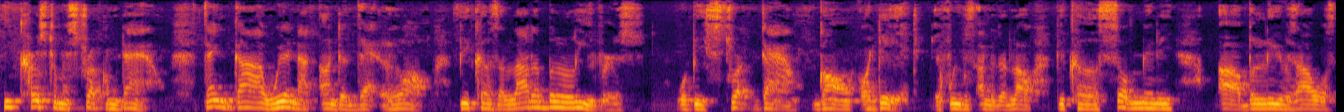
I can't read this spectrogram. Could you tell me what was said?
He cursed them and struck them down. Thank God we're not under that law because a lot of believers would be struck down, gone, or dead if we was under the law because so many uh, believers always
